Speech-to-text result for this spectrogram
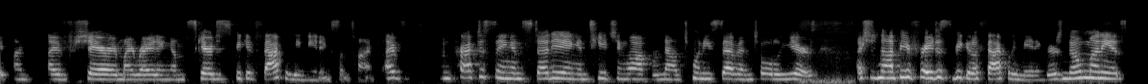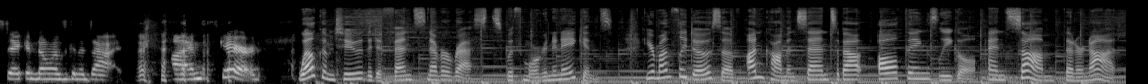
I, I'm, I've shared in my writing, I'm scared to speak at faculty meetings sometimes. I've been practicing and studying and teaching law for now 27 total years. I should not be afraid to speak at a faculty meeting. There's no money at stake and no one's going to die. I'm scared. Welcome to The Defense Never Rests with Morgan and Akins, your monthly dose of uncommon sense about all things legal and some that are not.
